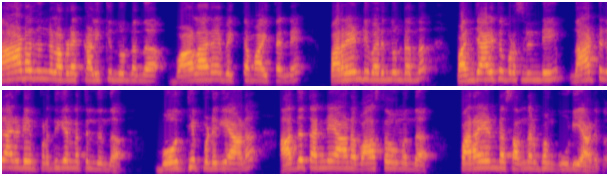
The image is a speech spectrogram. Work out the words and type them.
നാടകങ്ങൾ അവിടെ കളിക്കുന്നുണ്ടെന്ന് വളരെ വ്യക്തമായി തന്നെ പറയേണ്ടി വരുന്നുണ്ടെന്ന് പഞ്ചായത്ത് പ്രസിഡന്റിന്റെയും നാട്ടുകാരുടെയും പ്രതികരണത്തിൽ നിന്ന് ബോധ്യപ്പെടുകയാണ്. അത് തന്നെയാണ് വാസ്തവമെന്ന് പറയേണ്ട സന്ദർഭം കൂടിയാണിത്.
